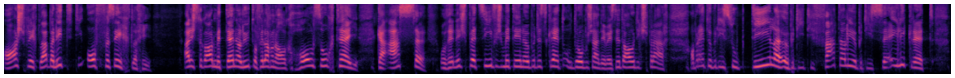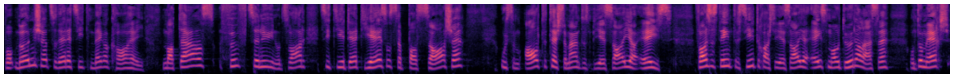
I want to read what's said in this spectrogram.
anspricht, und eben nicht die offensichtliche. Er ist sogar mit den Leuten, die vielleicht eine Alkoholsucht haben, gegessen und hat nicht spezifisch mit ihnen über das geredet, unter Umständen. Ich weiß nicht all die Gespräche. Aber er hat über die subtilen, über die, die Fäden, über die Seile geredet, die die Menschen zu dieser Zeit mega hatten. Matthäus 15,9. Und zwar zitiert dort Jesus eine Passage aus dem Alten Testament, aus Jesaja 1. Falls es dich interessiert, du kannst Jesaja einmal durchlesen und du merkst,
